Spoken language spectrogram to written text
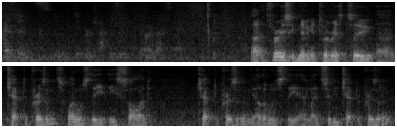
presidents of different chapters of the Nomads gang? Uh, it's very significant to arrest two uh, chapter presidents. One was the East Side chapter president, the other was the Adelaide City chapter president.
